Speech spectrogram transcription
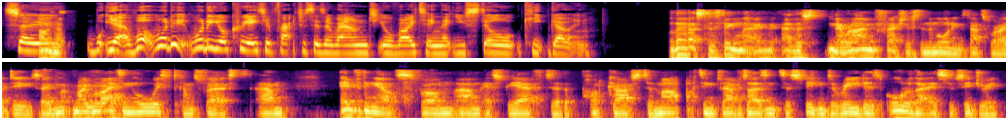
so oh, no. yeah what what are, what are your creative practices around your writing that you still keep going well, that's the thing that I, you know when I'm freshest in the mornings, that's what I do. So my, my writing always comes first. Um, everything else from um, SPF to the podcast to marketing to advertising to speaking to readers, all of that is subsidiary.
